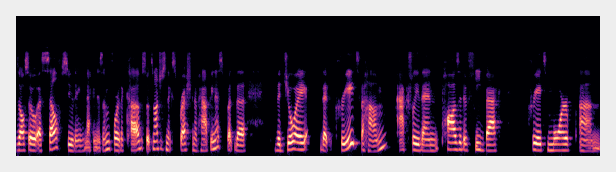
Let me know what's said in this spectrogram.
is also a self-soothing mechanism for the cub. So it's not just an expression of happiness, but the the joy that creates the hum actually then positive feedback creates more um,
